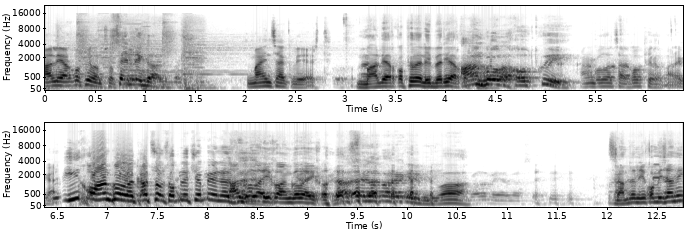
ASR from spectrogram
მალი არ ყოფილა მსოფლიო სენეგალი. მაინც აკლია ერთი მალი არ ყოფილა ლიბერია არ ყოფილა ანგოლა ხო თქვი? ანგოლაც არ ყოფილა მაგრამ კაი იყო ანგოლა კაცო სოფლიო ჩემპიონატზე. ანგოლა იყო ანგოლა იყო რა შელაპარაკები, ვა. რამდენი იყო მიზანი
